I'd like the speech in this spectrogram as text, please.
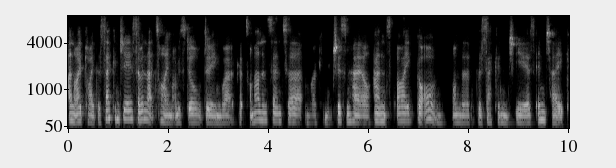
And I applied the second year. So in that time, I was still doing work at Tom Allen Centre and working at Chisenhale. And I got on on the, the second year's intake.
